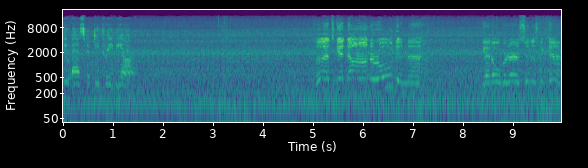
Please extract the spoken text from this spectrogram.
US 53 BR. So let's get down on the road and uh, get over there as soon as we can.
